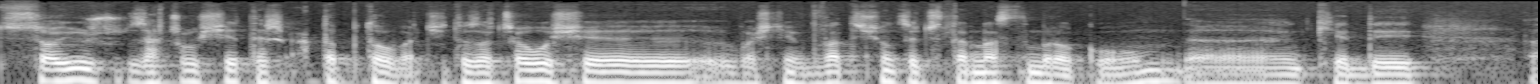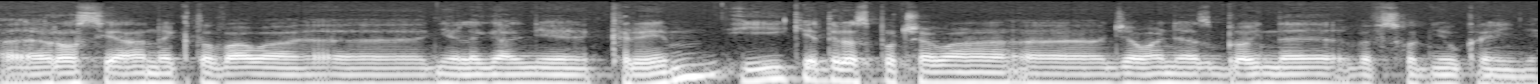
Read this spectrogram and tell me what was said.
Sojusz zaczął się też adaptować. I to zaczęło się właśnie w 2014 roku, kiedy E, Rosja anektowała e, nielegalnie Krym i kiedy rozpoczęła e, działania zbrojne we wschodniej Ukrainie.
